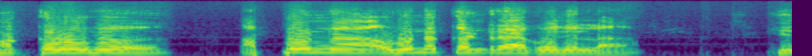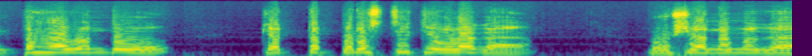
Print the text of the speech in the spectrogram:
ಮಕ್ಕಳಿಗೂ ಅಪ್ಪನ, ಅವನ ಕಂಡ್ರೆ ಆಗೋದಿಲ್ಲ. ಇಂತಹ ಒಂದು ಕೆಟ್ಟ ಪರಿಸ್ಥಿತಿಯೊಳಗೆ ಬಹುಶಃ ನಮಗೆ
